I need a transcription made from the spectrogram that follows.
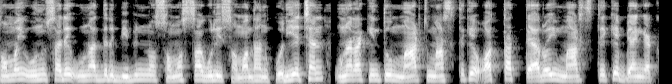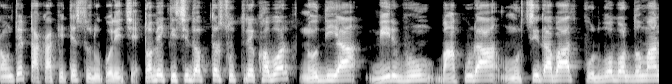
সময় অনুসারে উনাদের বিভিন্ন সমস্যাগুলি সমাধান করিয়েছেন, উনারা কিন্তু মার্চ মাস থেকে অর্থাৎ তেরোই মার্চ থেকে ব্যাংক অ্যাকাউন্টে টাকা পেতে শুরু করেছে। তবে কৃষি দপ্তর সূত্রে খবর নদিয়া, বীরভূম, বাঁকুড়া, মুর্শিদাবাদ, পূর্ব বর্ধমান,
